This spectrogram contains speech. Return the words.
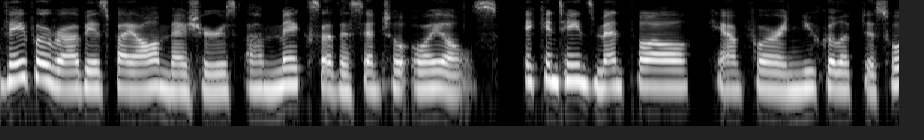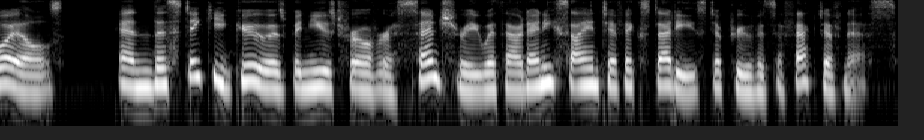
VapoRub is by all measures a mix of essential oils. It contains menthol, camphor, and eucalyptus oils, and the stinky goo has been used for over a century without any scientific studies to prove its effectiveness.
